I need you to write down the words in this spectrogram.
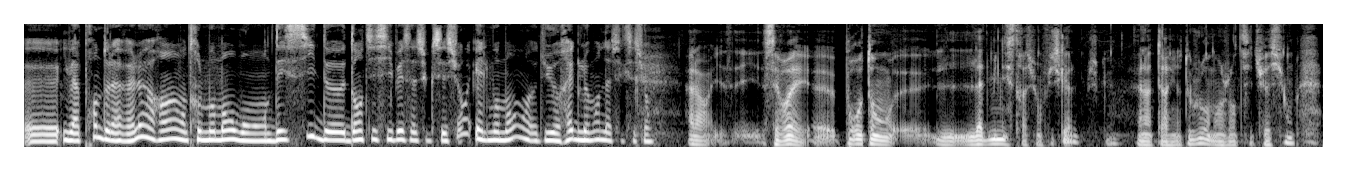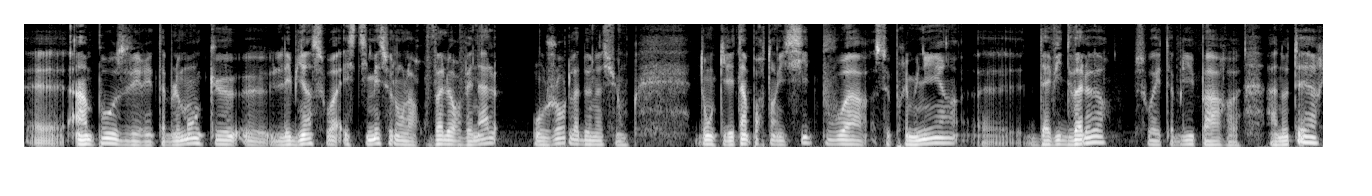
euh, Il va prendre de la valeur hein, entre le moment où on décide d'anticiper sa succession et le moment du règlement de la succession? Alors, c'est vrai. pour autant, l'administration fiscale, puisqu'elle intervient toujours dans ce genre de situation, impose véritablement que les biens soient estimés selon leur valeur vénale au jour de la donation. Donc il est important ici de pouvoir se prémunir euh, d'avis de valeur soit établi par euh, un notaire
